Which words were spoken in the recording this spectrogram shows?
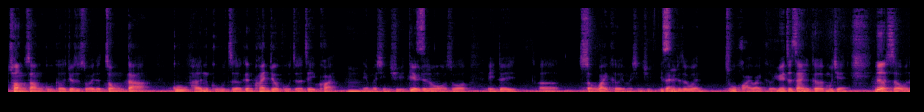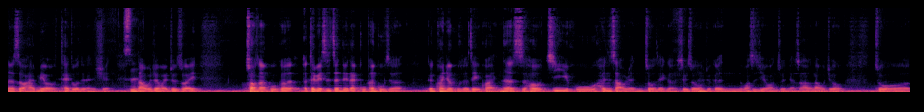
创伤骨科，就是所谓的重大骨盆骨折跟髋臼骨折这一块，嗯，你有没有兴趣？第二个就是问我说，你，对，呃。手外科有没有兴趣？第三个就是问足踝外科，因为这三个科目前那时候我那时候还没有太多的人选。是，那我认为就是说，哎，创伤骨科，呃，特别是针对在骨盆骨折跟髋臼骨折这一块，那时候几乎很少人做这个，所以说我就跟王世杰王主任讲说，好那我就做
